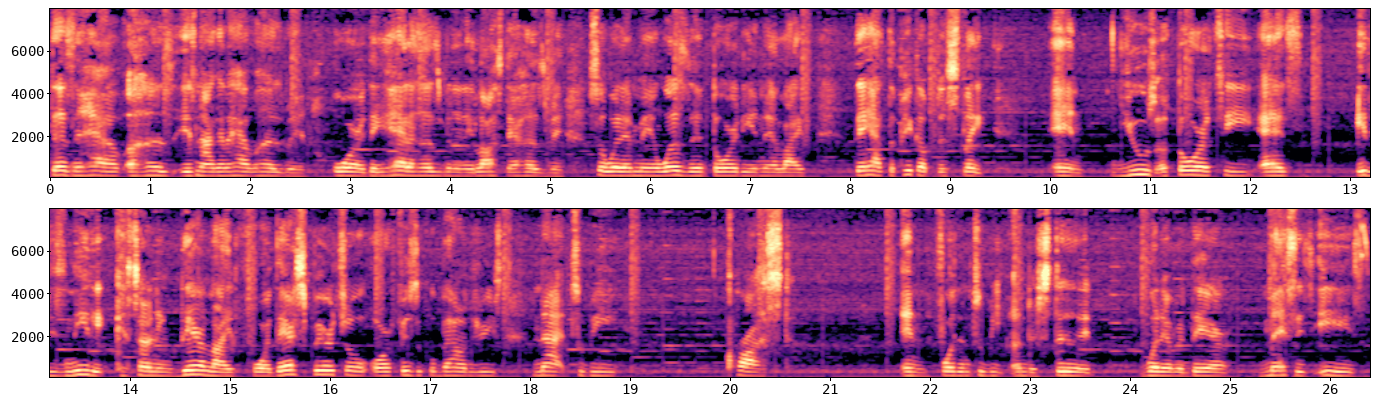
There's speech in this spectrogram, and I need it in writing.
doesn't have a husband is not gonna have a husband or they had a husband and they lost their husband so where that man was the authority in their life they have to pick up the slate and use authority as it is needed concerning their life for their spiritual or physical boundaries not to be crossed and for them to be understood, whatever their message is.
